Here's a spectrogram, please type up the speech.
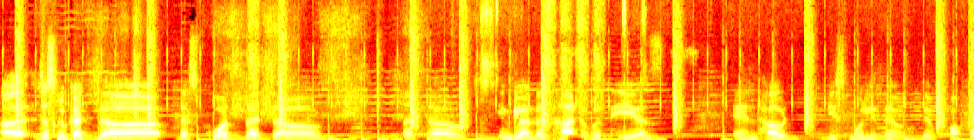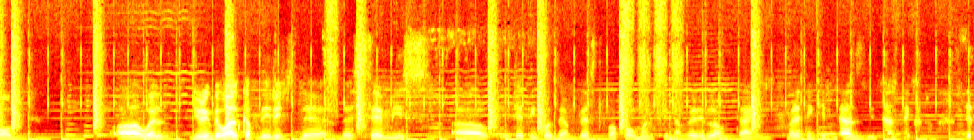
Uh, just look at the the squad that um, that uh, England has had over the years and how dismally they've, they've performed. Uh, well, during the World Cup, they reached the the semis, uh, which I think was their best performance in a very long time. But I think it does it does take the,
